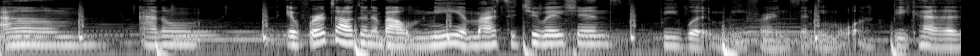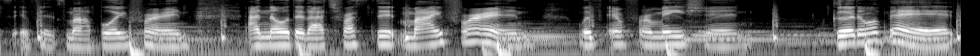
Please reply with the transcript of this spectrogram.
Um, I don't. If we're talking about me and my situations, we wouldn't be friends anymore. Because if it's my boyfriend, I know that I trusted my friend with information, good or bad,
